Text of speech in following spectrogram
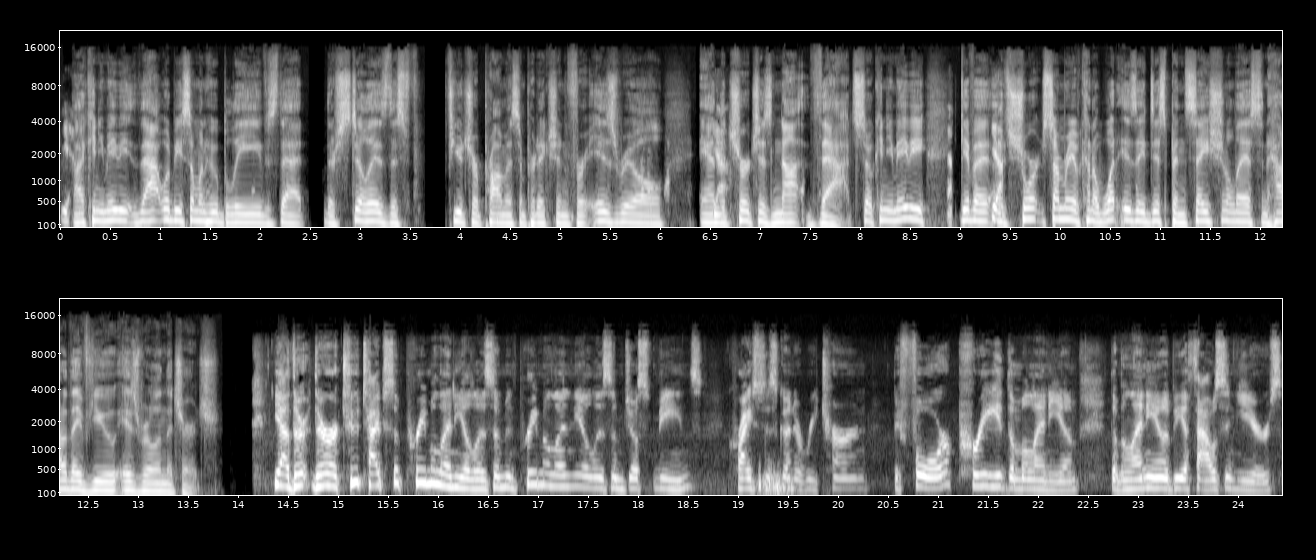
yeah. uh, can you maybe that would be someone who believes that there still is this future promise and prediction for Israel, and yeah. the church is not that. So, can you maybe give a, yeah. a, short summary of kind of what is a dispensationalist and how do they view Israel in the church? Yeah, there, there are two types of premillennialism, and premillennialism just means Christ is going to return before, pre the millennium. The millennium will be a thousand years.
